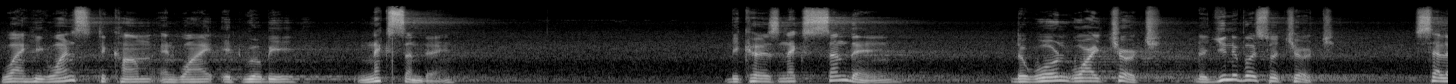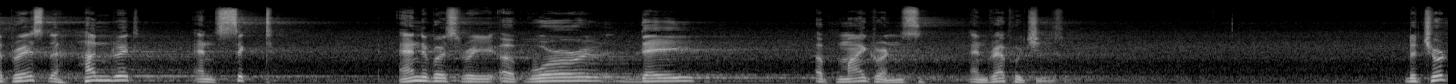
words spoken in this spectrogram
Why he wants to come and why it will be next Sunday? Because next Sunday, the worldwide church, the universal church, celebrates the 106th anniversary of World Day of Migrants and Refugees. The church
